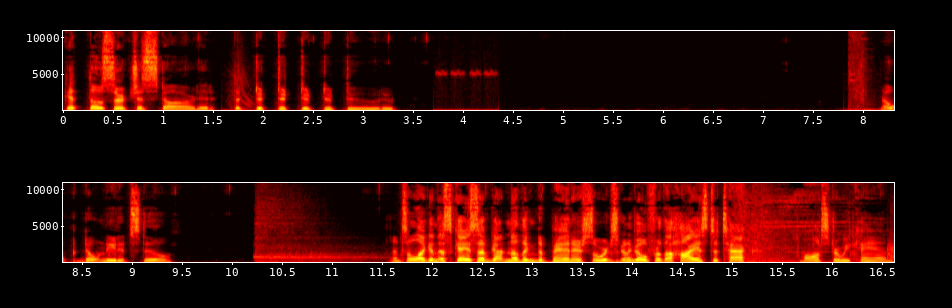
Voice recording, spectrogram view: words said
Get those searches started. Do, do, do, do, do, do, do. Nope, don't need it still. And so, like in this case, I've got nothing to banish, so we're just gonna go for the highest attack monster we can.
